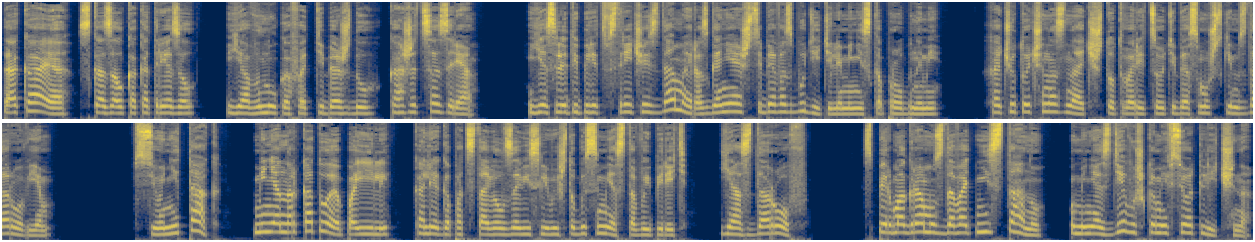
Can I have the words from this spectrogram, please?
«Такая», – сказал, как отрезал. «Я внуков от тебя жду, кажется, зря». Если ты перед встречей с дамой разгоняешь себя возбудителями низкопробными. Хочу точно знать, что творится у тебя с мужским здоровьем». «Все не так. Меня наркотой опоили», — коллега подставил завистливый, чтобы с места выпереть. «Я здоров. Спермограмму сдавать не стану. У меня с девушками все отлично.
